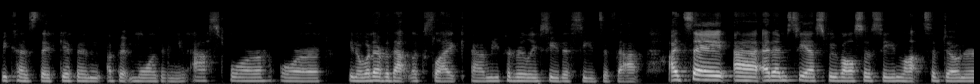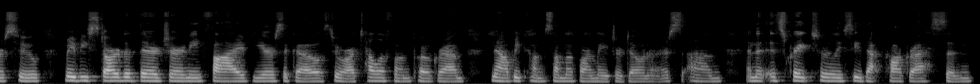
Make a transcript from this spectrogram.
because they've given a bit more than you asked for, or you know whatever that looks like. Um, you could really see the seeds of that. I'd say uh, at MCS we've also seen lots of donors who maybe started their journey five years ago through our telephone program now become some of our major donors, um, and it's great to really see that progress and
